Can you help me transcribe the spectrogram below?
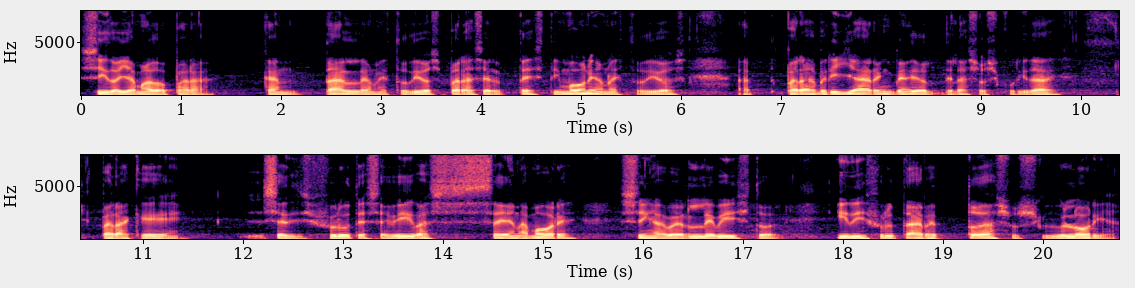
sido llamados para cantarle a nuestro Dios, para hacer testimonio a nuestro Dios, para brillar en medio de las oscuridades, para que se disfrute, se viva, se enamore sin haberle visto y disfrutar de todas sus glorias,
